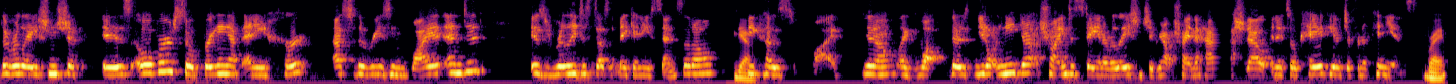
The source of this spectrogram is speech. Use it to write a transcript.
the relationship is over. So bringing up any hurt as to the reason why it ended is really just doesn't make any sense at all. Yeah. Because why? You know, like what? There's you don't need. You're not trying to stay in a relationship. You're not trying to hash it out, and it's okay if you have different opinions. Right.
